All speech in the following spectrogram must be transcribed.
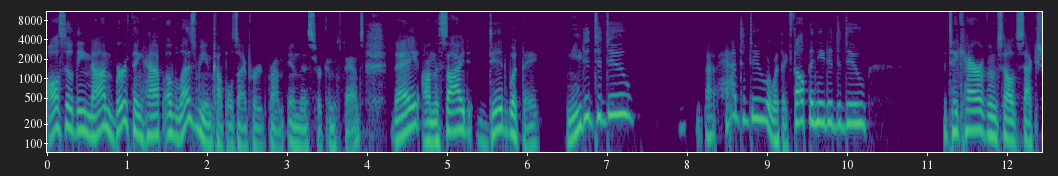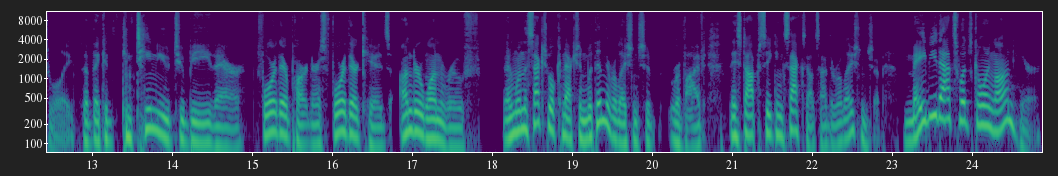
also the non-birthing half of lesbian couples I've heard from in this circumstance. They on the side did what they needed to do, had to do, or what they felt they needed to do to take care of themselves sexually so that they could continue to be there for their partners, for their kids under one roof and when the sexual connection within the relationship revived, they stopped seeking sex outside the relationship. Maybe that's what's going on here.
